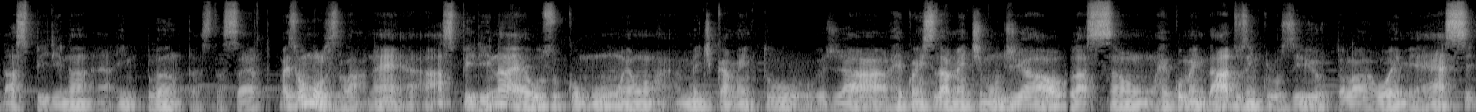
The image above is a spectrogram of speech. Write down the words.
da aspirina é, em plantas, tá certo? Mas vamos lá, né? A aspirina é uso comum, é um medicamento já reconhecidamente mundial, elas são recomendados inclusive pela OMS,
